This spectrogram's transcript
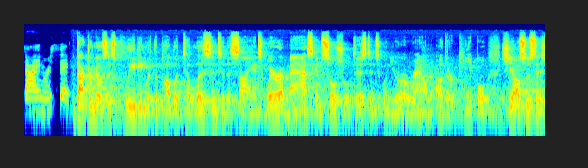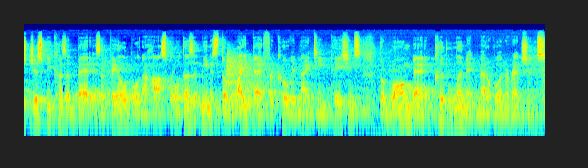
dying, or sick. Dr. Mills is pleading with the public to listen to the science, wear a mask, and social distance when you're around other people. She also says just because a bed is available in a hospital doesn't mean it's the right bed for COVID 19 patients. The wrong bed could limit medical interventions.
